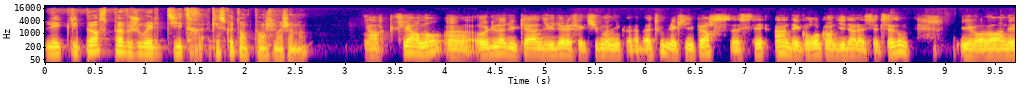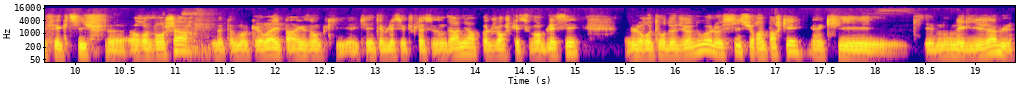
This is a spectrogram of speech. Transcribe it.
les Clippers peuvent jouer le titre. Qu'est-ce que tu en penses, Benjamin? Alors clairement, hein, au-delà du cas individuel effectivement Nicolas Batum, les Clippers, c'est un des gros candidats à cette saison. Ils vont avoir un effectif euh, revanchard, notamment Kawhi par exemple qui, a été blessé toute la saison dernière, Paul George qui est souvent blessé, le retour de John Wall aussi sur un parquet hein, qui, est non négligeable.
